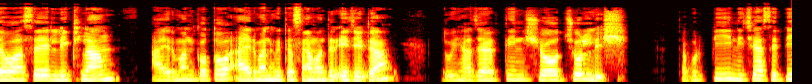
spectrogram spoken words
দেওয়া আছে লিখলাম আয়ের মান কত? আয়ের মান হইতেছে আমাদের এই যেটা, দুই হাজার তিনশো চল্লিশ। তারপর পি নিচে আছে পি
